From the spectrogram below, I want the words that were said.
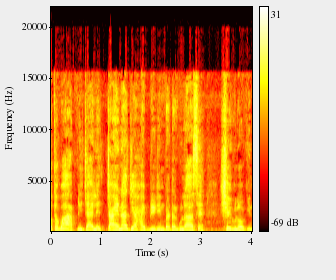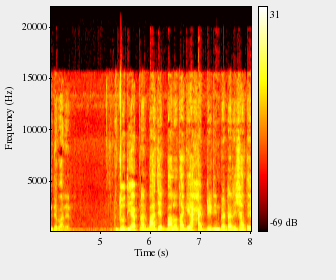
অথবা আপনি চাইলে চায়না যে হাইব্রিড ইনভার্টারগুলো আছে, সেগুলোও কিনতে পারেন। যদি আপনার বাজেট ভালো থাকে হাইব্রিড ইনভার্টারের সাথে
